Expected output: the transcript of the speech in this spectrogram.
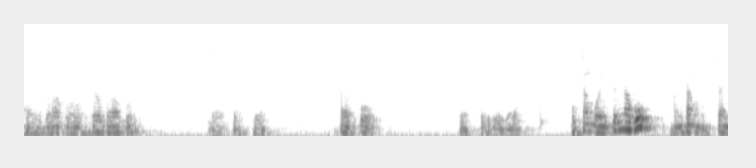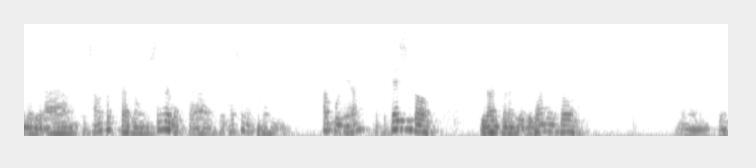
공유도 하고 쉐어도 하고 네 그렇게 하였고 네 그리고 이제 목장 모임 끝나고 담당 목자님이랑 그 참석자 중 싱글 목자 이렇게 하시는 분 한 분이랑 이렇게 셋이서 이런저런 얘기도 하면서 어 이제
